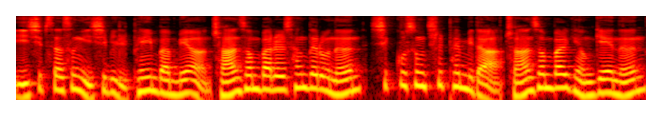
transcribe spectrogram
24승 21패인 반면 좌완 선발을 상대로는 19승 7패입니다. 좌완 선발 경기에는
